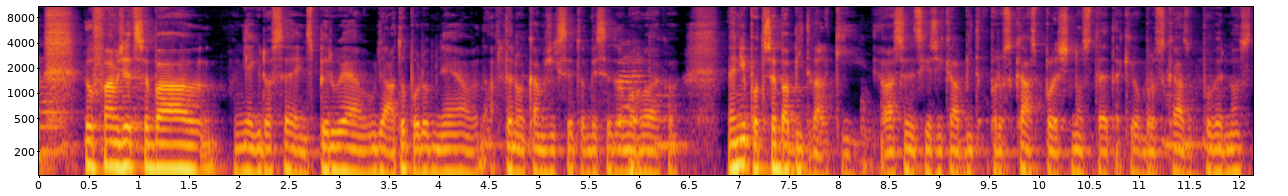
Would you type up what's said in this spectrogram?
doufám, že třeba někdo se inspiruje a udělá to podobně a, a v ten okamžik se to by se to mohlo jako... Není potřeba být velký. Já jsem vždycky říkal, být obrovská společnost, to je taky obrovská zodpovědnost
